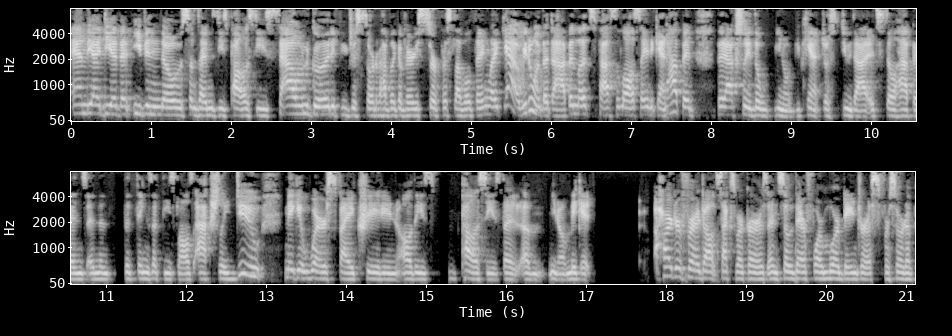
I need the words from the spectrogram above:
and the idea that even though sometimes these policies sound sound good if you just sort of have like a very surface level thing, like, yeah, we don't want that to happen. Let's pass a law saying it can't happen. But actually the, you know, you can't just do that. It still happens. And then the things that these laws actually do make it worse by creating all these policies that, um, you know, make it harder for adult sex workers and so therefore more dangerous for sort of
